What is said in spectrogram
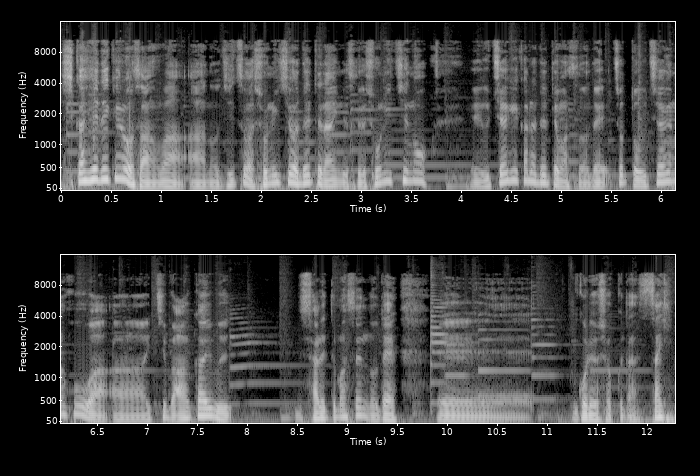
シカヘデケロさんは、あの、実は初日は出てないんですけど、初日の、え打ち上げから出てますので、ちょっと打ち上げの方は、あ一部アーカイブされてませんので、えーご了承ください。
